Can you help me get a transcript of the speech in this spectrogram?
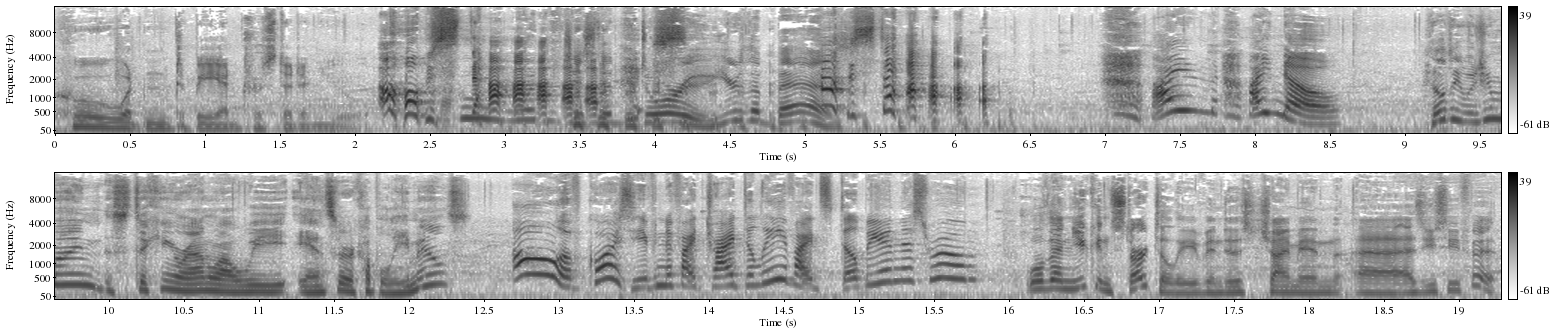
Who wouldn't be interested in you? Oh, stop. Just adore you. You're the best. Stop. I, I know. Hildy, would you mind sticking around while we answer a couple emails? Oh, of course. Even if I tried to leave, I'd still be in this room. Well, then you can start to leave and just chime in uh, as you see fit.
